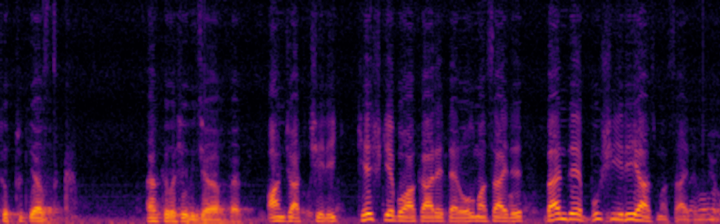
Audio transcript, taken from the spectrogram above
Tuttuk yazdık. Arkadaşa bir cevap verdik. Ancak Çelik keşke bu hakaretler olmasaydı ben de bu şiiri yazmasaydım diyor.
